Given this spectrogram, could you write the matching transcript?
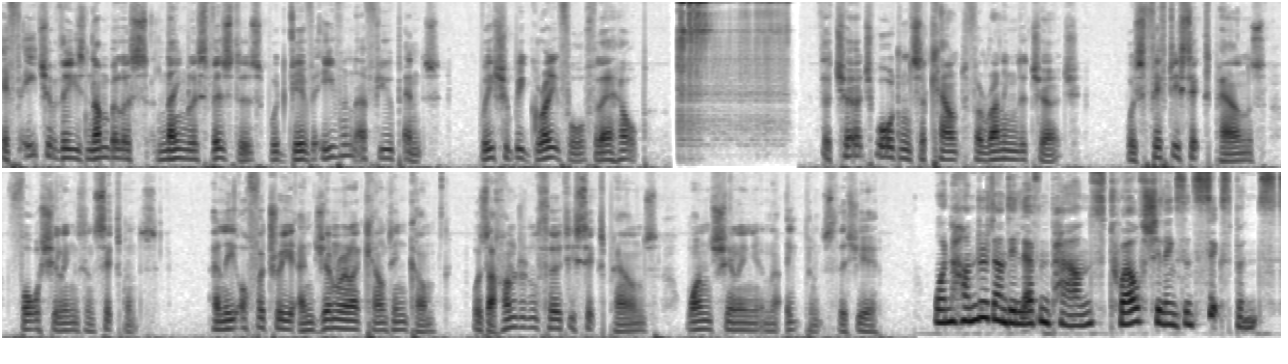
If each of these numberless nameless visitors would give even a few pence, we should be grateful for their help. The church warden's account for running the church was £56, 4 shillings and sixpence, and the offertory and general account income was £136, 1 shilling and eightpence this year. £111, 12 shillings and sixpence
